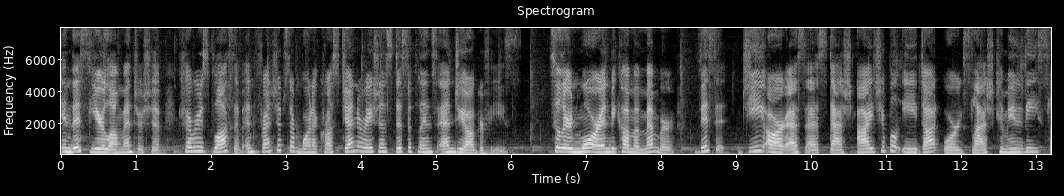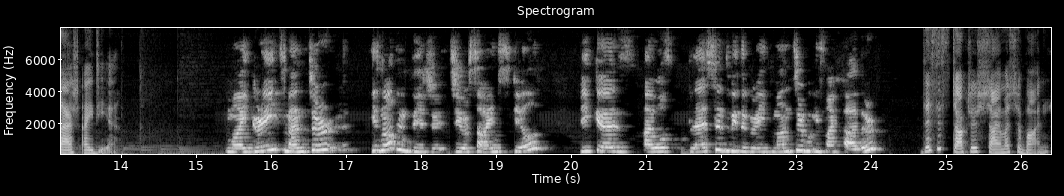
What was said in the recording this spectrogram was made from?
In this year long mentorship, careers blossom and friendships are born across generations, disciplines, and geographies. To learn more and become a member, visit grss-ieee.org slash community slash idea. My great mentor is not in the ge- geoscience field because I was blessed with a great mentor who is my father. This is Dr. Shaima Shabani.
